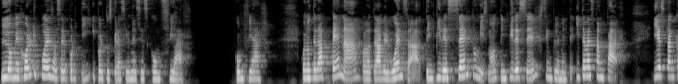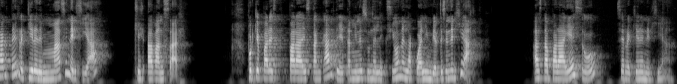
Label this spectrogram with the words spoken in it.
Lo mejor que puedes hacer por ti y por tus creaciones es confiar. Confiar. Cuando te da pena, cuando te da vergüenza, te impide ser tú mismo, te impide ser simplemente y te va a estancar. Y estancarte requiere de más energía que avanzar. Porque para, para estancarte también es una elección en la cual inviertes energía. Hasta para eso se requiere energía.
